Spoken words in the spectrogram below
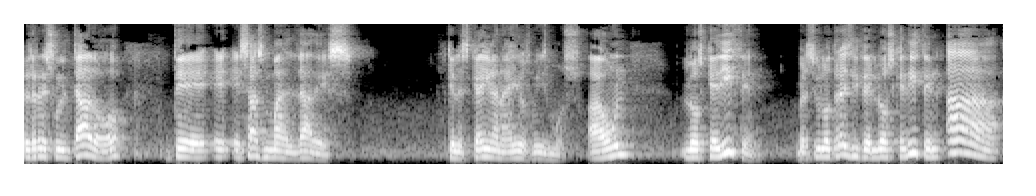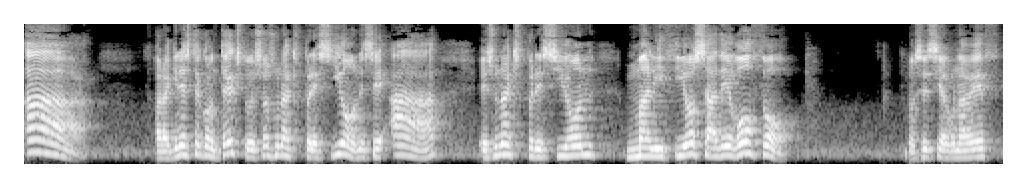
el resultado de e, esas maldades, que les caigan a ellos mismos. Aún los que dicen, versículo 3 dice, los que dicen, ah, ah. Ahora, aquí en este contexto, eso es una expresión, ese ah es una expresión maliciosa de gozo. No sé si alguna vez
